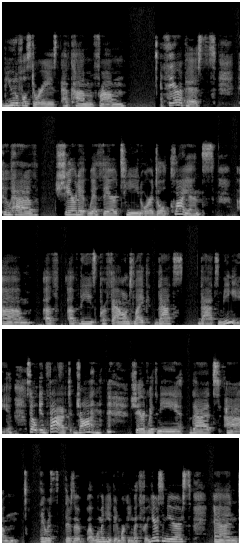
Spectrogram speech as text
beautiful stories have come from therapists who have shared it with their teen or adult clients um, of of these profound like that's that's me. So in fact, John shared with me that um, there was there's a, a woman he'd been working with for years and years and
